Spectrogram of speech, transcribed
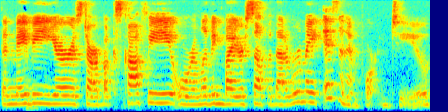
then maybe your Starbucks coffee or living by yourself without a roommate isn't important to you.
